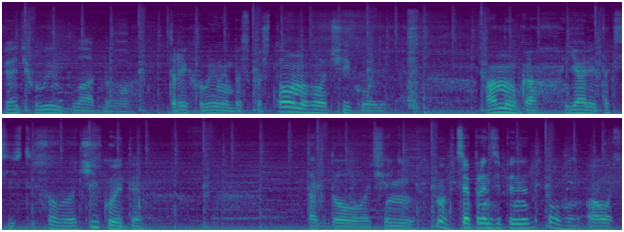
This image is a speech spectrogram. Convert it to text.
5 хвилин платного, 3 хвилини безкоштовного очікування. А ну-ка, Ярі таксісти, що ви очікуєте? Так довго чи ні? Ну, це в принципі не довго, а ось.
